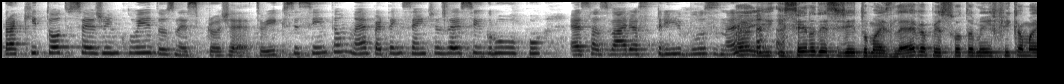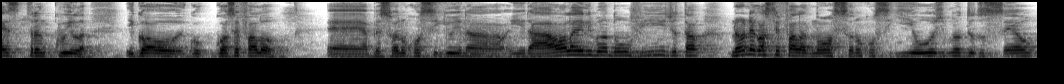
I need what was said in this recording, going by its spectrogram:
para que todos sejam incluídos nesse projeto e que se sintam né, pertencentes a esse grupo, essas várias tribos, né? É, e, e sendo desse jeito mais leve, a pessoa também fica mais tranquila. Igual, igual você falou. é, a pessoa não conseguiu ir, na, ir à aula, ele mandou um vídeo e tal. Não é um negócio que você fala, nossa, eu não consegui hoje, meu Deus do céu,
